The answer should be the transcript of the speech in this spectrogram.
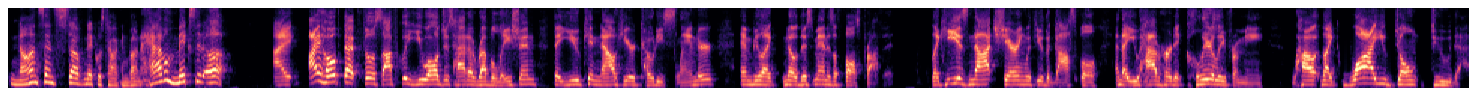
nonsense stuff Nick was talking about and have them mix it up. I I hope that philosophically you all just had a revelation that you can now hear Cody slander and be like, no, this man is a false prophet. Like he is not sharing with you the gospel and that you have heard it clearly from me. How like why you don't do that.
